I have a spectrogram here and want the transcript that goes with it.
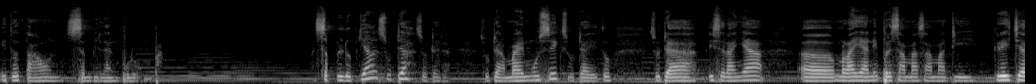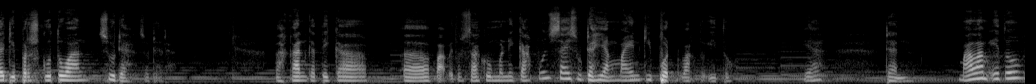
Itu tahun 94. Sebelumnya sudah saudara, sudah main musik, sudah itu, sudah istilahnya uh, melayani bersama-sama di gereja, di persekutuan, sudah saudara. Bahkan ketika uh, Pak Petrus Agung menikah pun saya sudah yang main keyboard waktu itu. Ya. Dan Malam itu,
